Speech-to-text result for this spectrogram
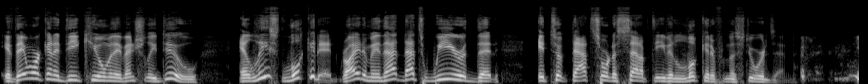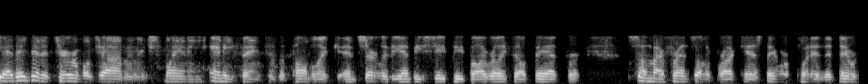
if they weren't going to DQ him, and they eventually do, at least look at it, right? I mean, that that's weird that it took that sort of setup to even look at it from the stewards' end. Yeah, they did a terrible job of explaining anything to the public, and certainly the NBC people. I really felt bad for some of my friends on the broadcast. They were put in that they were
